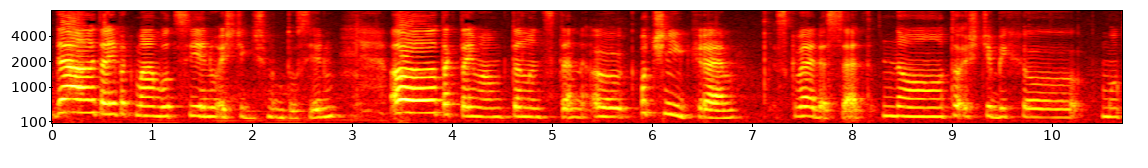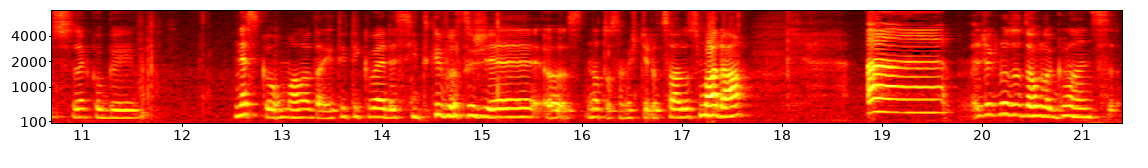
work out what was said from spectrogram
Dále tady pak mám od Sienu, ještě když jsme u toho Sienu, uh, tak tady mám tenhle ten uh, oční krém z Q10. No, to ještě bych uh, moc jakoby neskoumala tady ty tykové desítky, protože eh, na to jsem ještě docela dost mladá. A řeknu to tohle glance.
